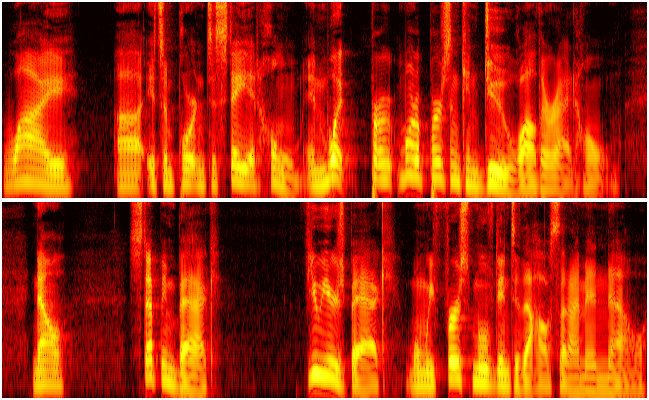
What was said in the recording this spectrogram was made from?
why uh, it's important to stay at home and what per- what a person can do while they're at home. Now, stepping back, a few years back, when we first moved into the house that I'm in now,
